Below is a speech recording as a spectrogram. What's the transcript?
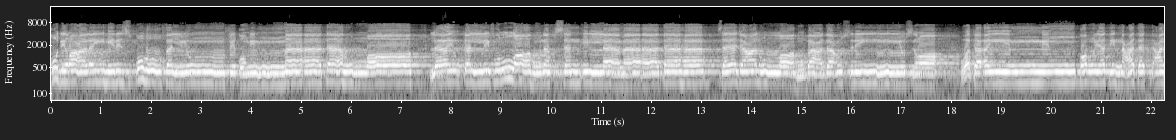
قدر عليه رزقه فلينفق مما آتاه الله. لا يكلف الله نفسا إلا ما آتاها. سيجعل الله بعد عسر يسرا وكأي من قرية عتت عن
